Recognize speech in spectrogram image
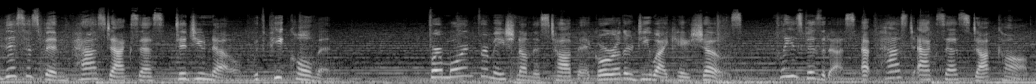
This has been Past Access Did You Know with Pete Collman. For more information on this topic or other DYK shows, please visit us at pastaccess.com.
